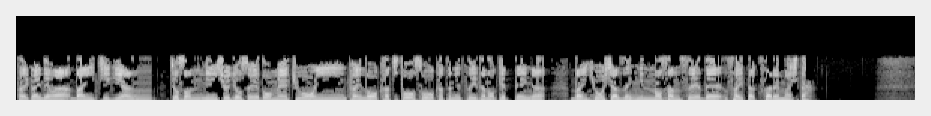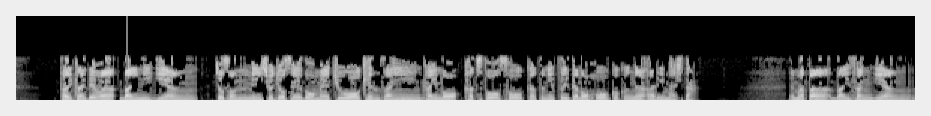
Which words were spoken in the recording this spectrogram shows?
大会では第一議案、朝鮮民主女性同盟中央委員会の活動総括についての決定が代表者全員の賛成で採択されました。大会では第二議案、朝鮮民主女性同盟中央検査委員会の活動総括についての報告がありました。また、第三議案、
